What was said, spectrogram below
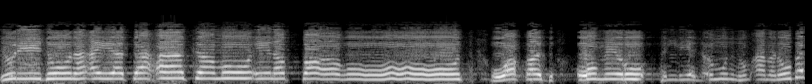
يريدون أن يتحاكموا إلى الطاغوت. وقد أمروا اللي يزعمون أنهم آمنوا به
